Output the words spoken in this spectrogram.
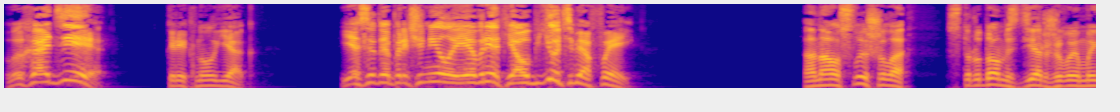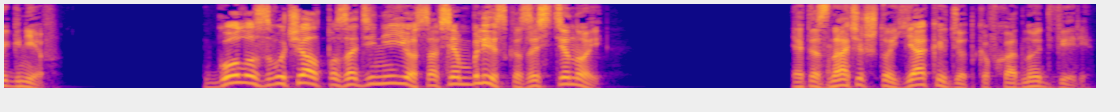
«Выходи!» — крикнул Як. «Если ты причинила ей вред, я убью тебя, Фэй!» Она услышала с трудом сдерживаемый гнев. Голос звучал позади нее, совсем близко, за стеной. Это значит, что Як идет ко входной двери.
